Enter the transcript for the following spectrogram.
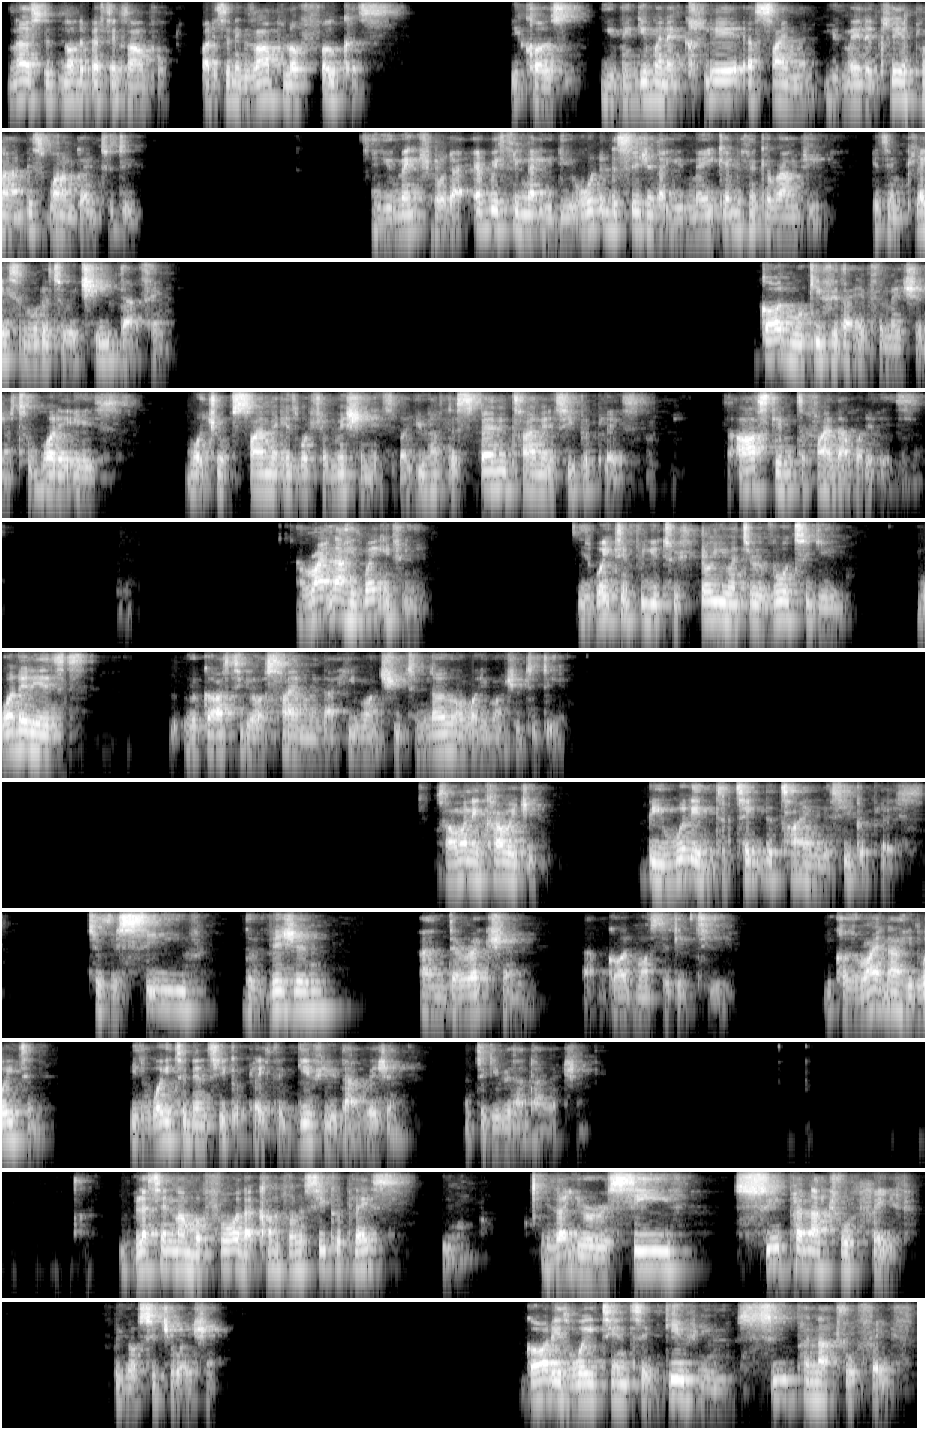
No, it's not the best example, but it's an example of focus because you've been given a clear assignment, you've made a clear plan. This is what I'm going to do and you make sure that everything that you do, all the decisions that you make, everything around you is in place in order to achieve that thing. God will give you that information as to what it is, what your assignment is, what your mission is, but you have to spend time in a secret place to ask Him to find out what it is. And right now, He's waiting for you. He's waiting for you to show you and to reveal to you what it is regards to your assignment that he wants you to know and what he wants you to do. So I want to encourage you, be willing to take the time in the secret place to receive the vision and direction that God wants to give to you. Because right now he's waiting. He's waiting in secret place to give you that vision and to give you that direction. Blessing number four that comes from the secret place is that you receive supernatural faith for your situation. God is waiting to give you supernatural faith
